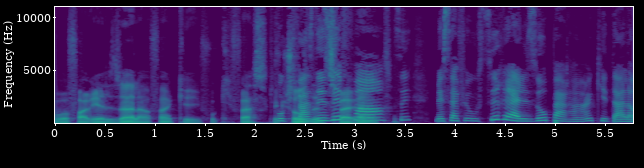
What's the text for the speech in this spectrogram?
va faire réaliser à l'enfant qu'il faut qu'il fasse quelque faut chose fasse de des différent. efforts, tu sais. tu sais. Mais ça fait aussi réaliser aux parents qui est à la,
